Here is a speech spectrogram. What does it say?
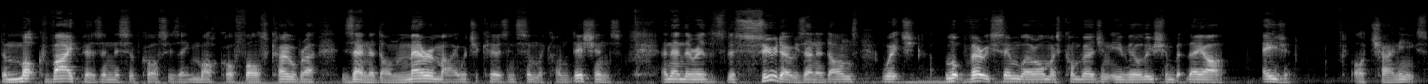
the mock vipers. And this, of course, is a mock or false cobra, Xenodon merremi, which occurs in similar conditions. And then there is the pseudo Xenodons, which look very similar, almost convergent evolution, but they are Asian or Chinese.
